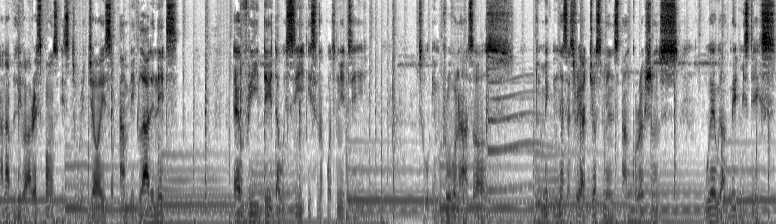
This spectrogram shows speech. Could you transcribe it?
and I believe our response is to rejoice and be glad in it. Every day that we see is an opportunity to improve on ourselves, to make necessary adjustments and corrections where we have made mistakes.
